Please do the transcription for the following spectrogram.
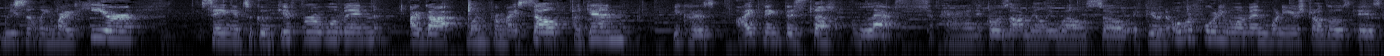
recently right here saying it's a good gift for a woman. I got one for myself again because I think this stuff lasts and it goes on really well. So if you're an over 40 woman, one of your struggles is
